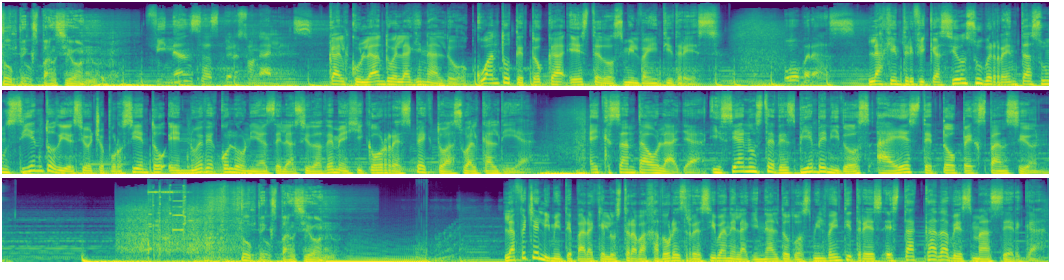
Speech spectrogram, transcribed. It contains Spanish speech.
Top Expansión. Finanzas personales. Calculando el aguinaldo, ¿cuánto te toca este 2023? Obras. La gentrificación sube rentas un 118% en nueve colonias de la Ciudad de México respecto a su alcaldía. Ex Santa Olaya, y sean ustedes bienvenidos a este Top Expansión. Top Expansión. La fecha límite para que los trabajadores reciban el aguinaldo 2023 está cada vez más cerca.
